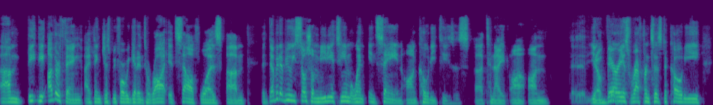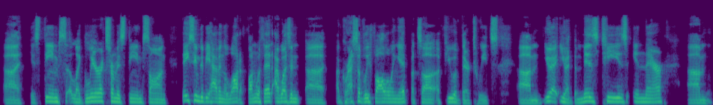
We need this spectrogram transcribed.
Um, the the other thing I think just before we get into Raw itself was um, the WWE social media team went insane on Cody teases uh, tonight on on uh, you know various references to Cody, uh, his themes like lyrics from his theme song. They seem to be having a lot of fun with it. I wasn't uh, aggressively following it, but saw a few of their tweets. Um, you had, you had the Miz tease in there. Um,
